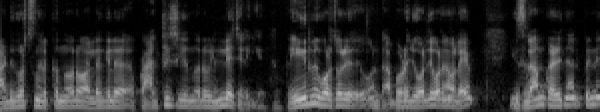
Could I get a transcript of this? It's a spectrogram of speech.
അടിവർച്ച് നിൽക്കുന്നവരോ അല്ലെങ്കിൽ പ്രാക്ടീസ് ചെയ്യുന്നവരോ ഇല്ല ശരിക്ക്. പേരിന് കുറച്ചൊരു ഉണ്ട്. അപ്പോൾ ഇവിടെ ജോർജ് പറഞ്ഞ പോലെ ഇസ്ലാം കഴിഞ്ഞാൽ പിന്നെ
